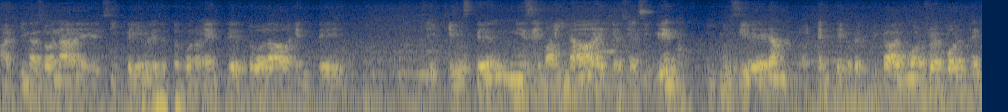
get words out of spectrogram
Aquí en la zona es increíble, se toca gente de todo lado, gente que, usted ni se imaginaba de que hacían ciclismo. Inclusive eran gente que practicaba algún otro deporte,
